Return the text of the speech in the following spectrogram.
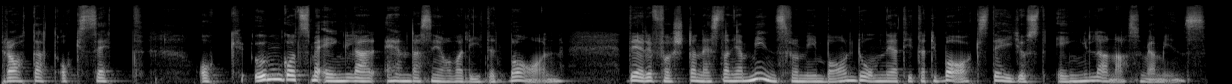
pratat och sett och umgåtts med änglar ända sedan jag var litet barn. Det är det första nästan jag minns från min barndom när jag tittar tillbaks. Det är just änglarna som jag minns.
